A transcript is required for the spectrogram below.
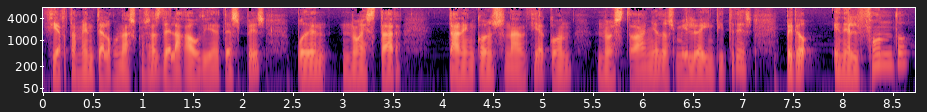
Ciertamente algunas cosas de la Gaudium et Spes pueden no estar tan en consonancia con nuestro año 2023, pero en el fondo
